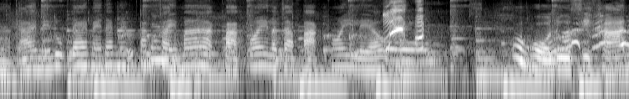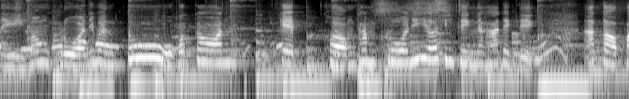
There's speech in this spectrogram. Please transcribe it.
าได้ไหมลูกได้ไหมได้ไหมอุ๊ยตั้งใจมาก ปากห้อยแล้วจะปากห้อยแล้ว โอ้โห ดูสิคะในห้องครัวนี่มันตู้อุปกรณ์ เก็บของทำครัวนี่เยอะจริง ๆนะคะ เด็กๆอะต่อไป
